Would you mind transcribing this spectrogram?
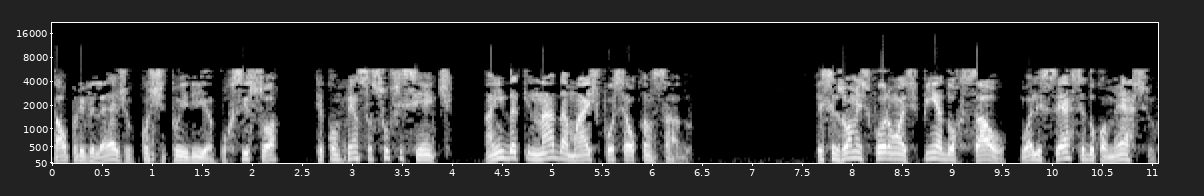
Tal privilégio constituiria, por si só, recompensa suficiente, ainda que nada mais fosse alcançado. Esses homens foram a espinha dorsal, o alicerce do comércio,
